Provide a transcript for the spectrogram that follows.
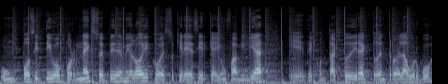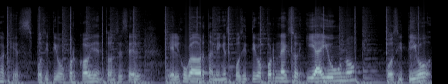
un positivo por nexo epidemiológico, esto quiere decir que hay un familiar eh, de contacto directo dentro de la burbuja que es positivo por COVID, entonces el, el jugador también es positivo por nexo y hay uno positivo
